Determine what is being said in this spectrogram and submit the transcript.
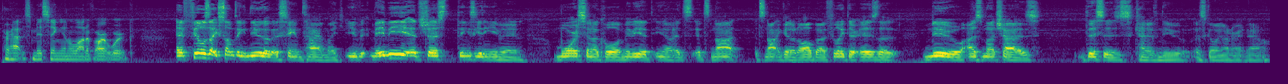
perhaps missing in a lot of artwork. it feels like something new though at the same time. Like even maybe it's just things getting even more cynical. And maybe it you know it's it's not it's not good at all. But i feel like there is a new as much as this is kind of new that's going on right now.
